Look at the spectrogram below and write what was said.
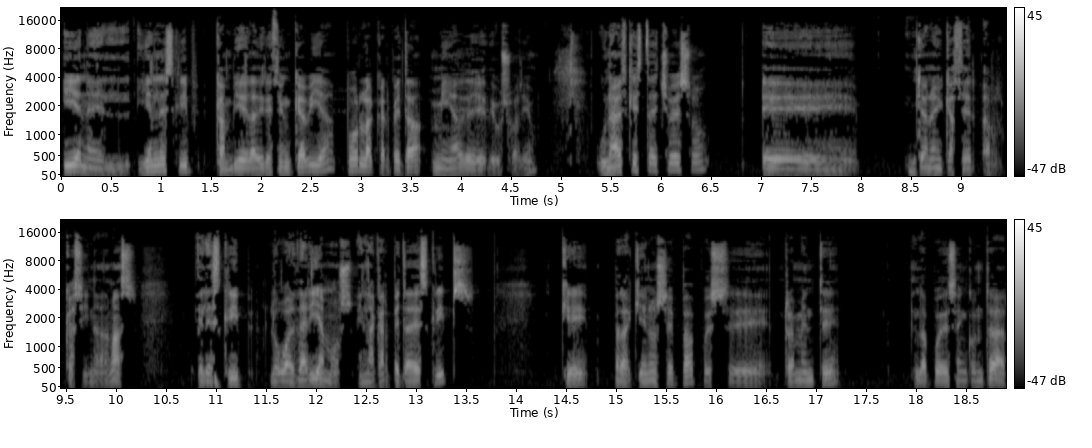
Y en, el, y en el script cambié la dirección que había por la carpeta mía de, usuario. Una vez que está hecho eso, eh, ya no hay que hacer casi nada más. El script lo guardaríamos en la carpeta de scripts, que para quien no sepa, pues eh, realmente la puedes encontrar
